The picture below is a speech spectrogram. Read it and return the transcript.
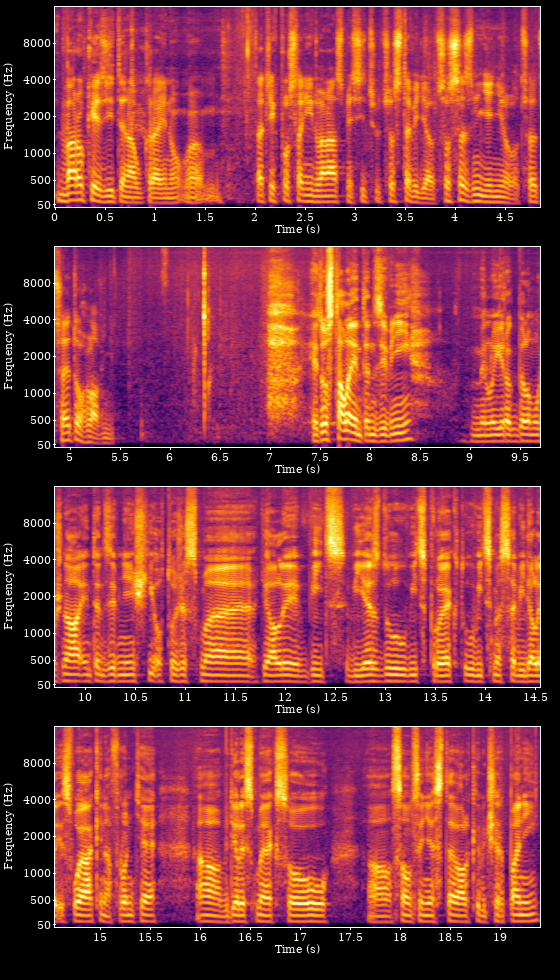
Dva roky jezdíte na Ukrajinu. Ehm, za těch posledních 12 měsíců, co jste viděl? Co se změnilo? Co, co je to hlavní? Je to stále intenzivní. Minulý rok byl možná intenzivnější o to, že jsme dělali víc výjezdů, víc projektů, víc jsme se vydali i s vojáky na frontě. A viděli jsme, jak jsou samozřejmě z té války vyčerpaní.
